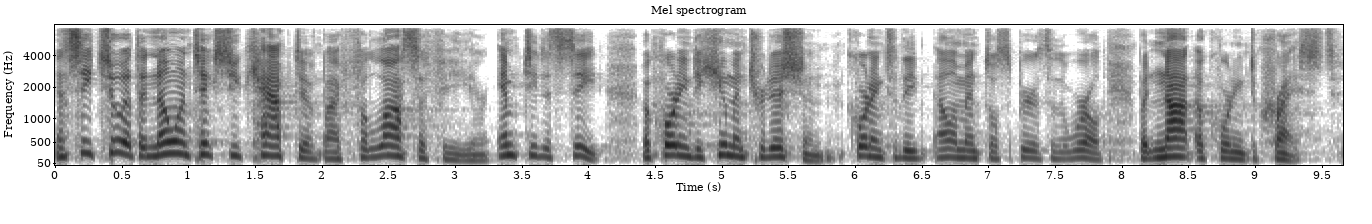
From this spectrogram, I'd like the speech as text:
And see to it that no one takes you captive by philosophy or empty deceit, according to human tradition, according to the elemental spirits of the world, but not according to Christ.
